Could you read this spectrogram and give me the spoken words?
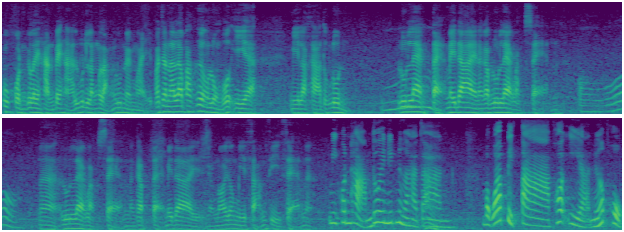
ผู้คนก็เลยหันไปหารุ่นหลังๆ รุ่นใหม่ๆ เพราะฉะนั้นแล้วพระเครื่องหลวงพ่อเอียมีราคาทุกรุ่น อืมรุ่นแรกแตะไม่ได้นะครับ รุ่นแรกหลักแสนโอ้ นะรุ่นแรกหลักแสนนะครับ แตะไม่ได้อย่างน้อยต้องมี 3 4 แสนน่ะ มีคนถามด้วยนิดนึงอะค่ะอาจารย์ บอกว่าปิดตาพ่อเอี่ยเนื้อผง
